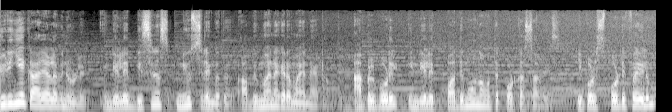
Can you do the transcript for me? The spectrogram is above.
ചുരുങ്ങിയ കാലയളവിനുള്ളിൽ ഇന്ത്യയിലെ ബിസിനസ് ന്യൂസ് രംഗത്ത് അഭിമാനകരമായ നേട്ടം. ആപ്പിൾ പോഡിൽ ഇന്ത്യയിലെ പതിമൂന്നാമത്തെ പോഡ്കാസ്റ്റ് സർവീസ്. ഇപ്പോൾ സ്പോട്ടിഫൈയിലും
